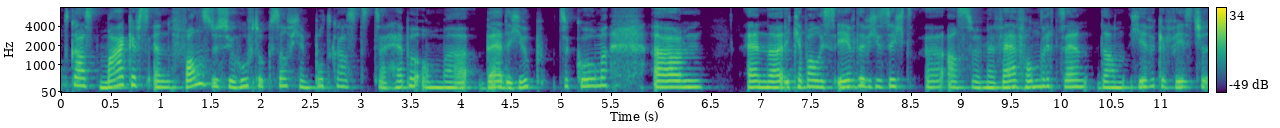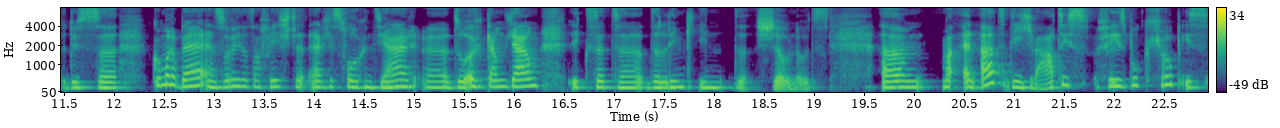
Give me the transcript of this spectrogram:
podcastmakers en fans. Dus je hoeft ook zelf geen podcast te hebben om uh, bij de groep te komen. Um, en uh, ik heb al eens eerder gezegd, uh, als we met 500 zijn, dan geef ik een feestje. Dus kom erbij en zorg dat dat feestje ergens volgend jaar door kan gaan. Ik zet de link in de show notes. Um, maar, en uit die gratis Facebookgroep is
